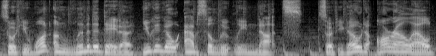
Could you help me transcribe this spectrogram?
So if you want unlimited data, you can go absolutely nuts. So if you go to rll.ting.com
